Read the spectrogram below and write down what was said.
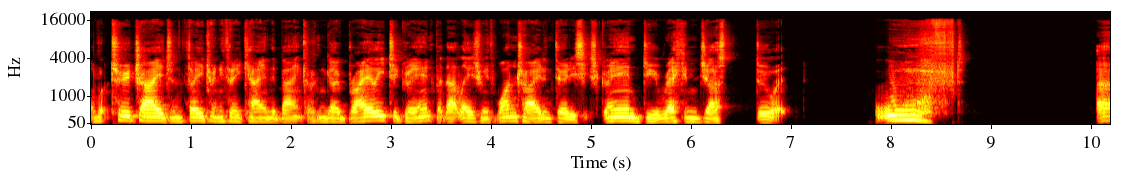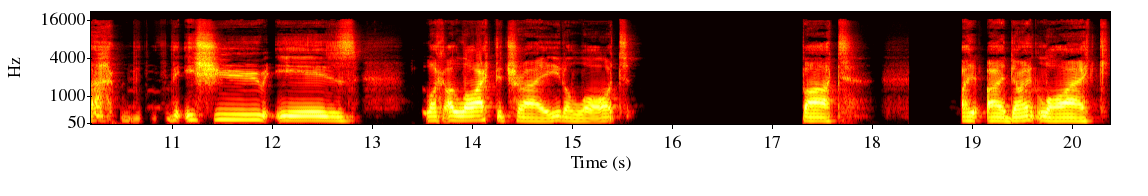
I've got two trades and 323k in the bank. I can go Brailey to Grant, but that leaves me with one trade and 36 grand. Do you reckon just do it? Oof. Uh, the issue is like I like the trade a lot, but I, I don't like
